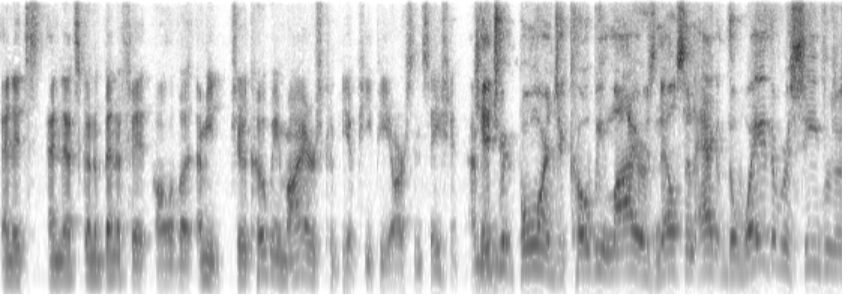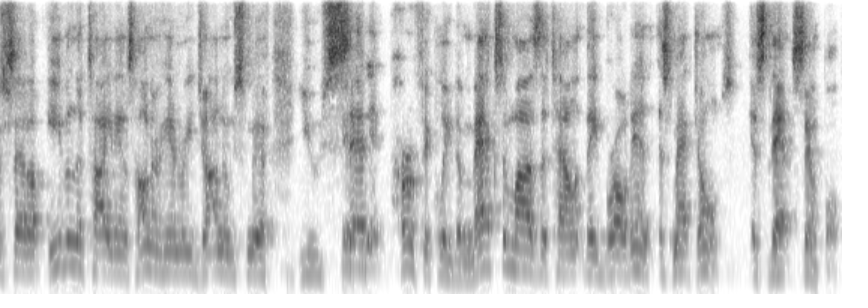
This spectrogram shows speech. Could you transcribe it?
and it's and that's going to benefit all of us. I mean, Jakobi Meyers could be a PPR sensation. I Kendrick mean, Bourne, Jakobi Meyers, Nelson Ag- the way the receivers are set up, even the tight ends, Hunter Henry, Jonnu Smith, you said yeah. it perfectly. To maximize the talent they brought in, it's Mac Jones. It's that simple.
